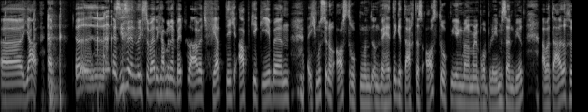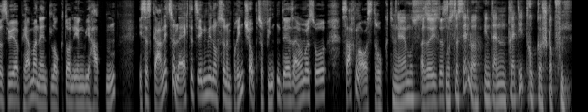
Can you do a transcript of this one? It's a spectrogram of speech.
Äh, ja, äh, äh, es ist endlich soweit. Ich habe meine Bachelorarbeit fertig abgegeben. Ich muss sie noch ausdrucken und, und wer hätte gedacht, dass Ausdrucken irgendwann einmal ein Problem sein wird. Aber dadurch, dass wir permanent Lockdown irgendwie hatten, ist es gar nicht so leicht, jetzt irgendwie noch so einen Printshop zu finden, der jetzt einfach mal so Sachen ausdruckt. Naja, muss, also ich das, muss das selber in deinen 3D-Drucker stopfen.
